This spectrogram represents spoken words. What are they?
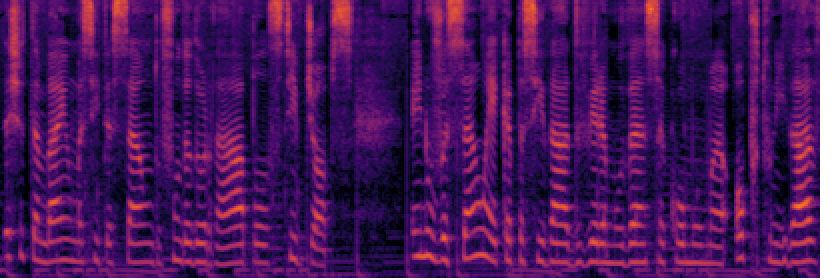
Deixa também uma citação do fundador da Apple, Steve Jobs. A inovação é a capacidade de ver a mudança como uma oportunidade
